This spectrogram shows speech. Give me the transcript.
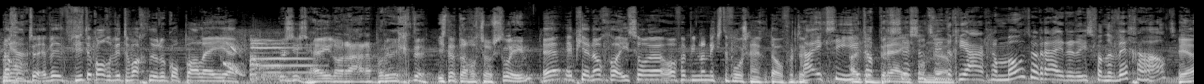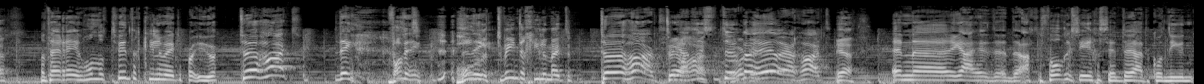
Maar ja. goed, uh, we zitten ook altijd weer te wachten natuurlijk op allerlei... Uh, precies, hele rare berichten. Is dat altijd zo slim? Hè? Heb jij nog wel iets of heb je nog niks tevoorschijn getoverd? Ja, ik zie hier dat de 26-jarige motorrijder is van de weg gehaald. Ja? Want hij reed 120 km per uur te hard. Denk, Wat? Denk, 120 kilometer te hard. Te ja, hard. dat is natuurlijk okay. wel heel erg hard. Ja. En uh, ja, de, de, achtervolging is ingezet. Ja, dan kon die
